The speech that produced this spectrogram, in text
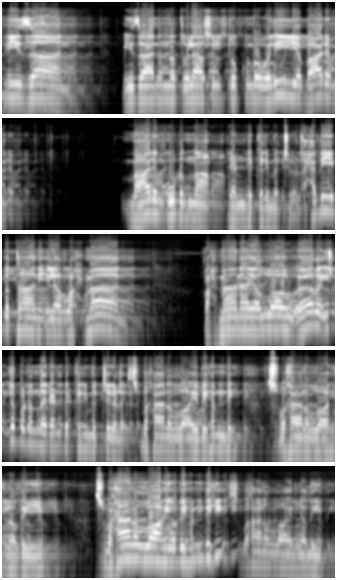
മീസാൻ. മീസാൻ എന്ന തുലാസിൽ തൂക്കുമ്പോൾ വലിയ ഭാരം ഭാരം കൂടുന്ന രണ്ട് കലിമച്ചുകൾ ഹബീബത്താനി ഇല റഹ്മാൻ. റഹ്മാനായ അള്ളാഹു ഏറെ ഇഷ്ടപ്പെടുന്ന രണ്ട് കലിമച്ചുകൾ സുബ്ഹാനല്ലാഹി ബിഹംദി സുബ്ഹാനല്ലാഹിൽ അദീം സുബ്ഹാനല്ലാഹി വബിഹംദിഹി സുബ്ഹാനല്ലാഹിൽ അദീം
